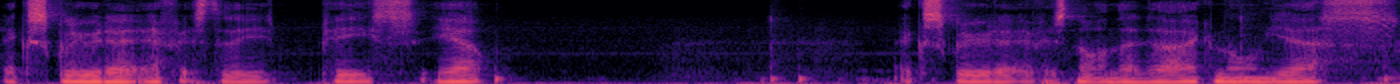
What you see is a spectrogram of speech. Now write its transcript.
Exclude it if it's the piece. Yeah. Exclude it if it's not on the diagonal. Yes.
